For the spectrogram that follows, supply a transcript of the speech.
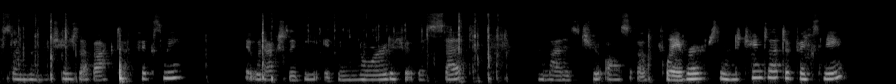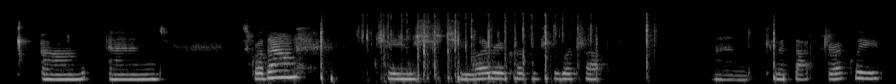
so I'm going to change that back to fix me. It would actually be ignored if it was set, and that is true also of flavor. So I'm going to change that to fix me. Um, and scroll down, change to library carpentry workshop, and commit that directly.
